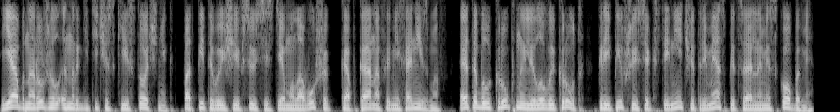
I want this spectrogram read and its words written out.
я обнаружил энергетический источник, подпитывающий всю систему ловушек, капканов и механизмов. Это был крупный лиловый крут, крепившийся к стене четырьмя специальными скобами,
